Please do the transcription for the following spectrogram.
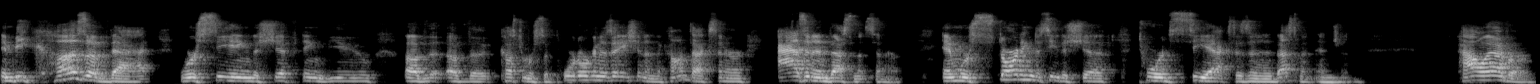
And because of that, we're seeing the shifting view of the, of the customer support organization and the contact center as an investment center and we're starting to see the shift towards CX as an investment engine. However,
